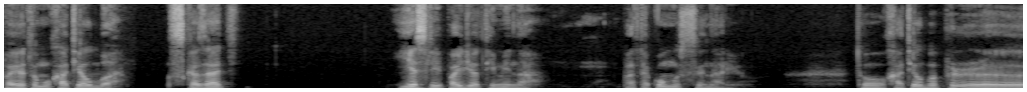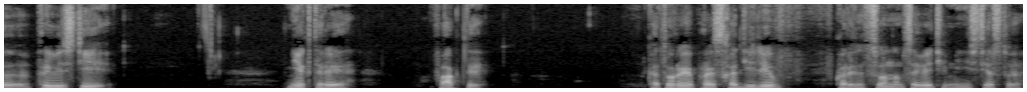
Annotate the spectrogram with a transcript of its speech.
Поэтому хотел бы сказать, если пойдет именно по такому сценарию, то хотел бы привести некоторые факты, которые происходили в Координационном совете Министерства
